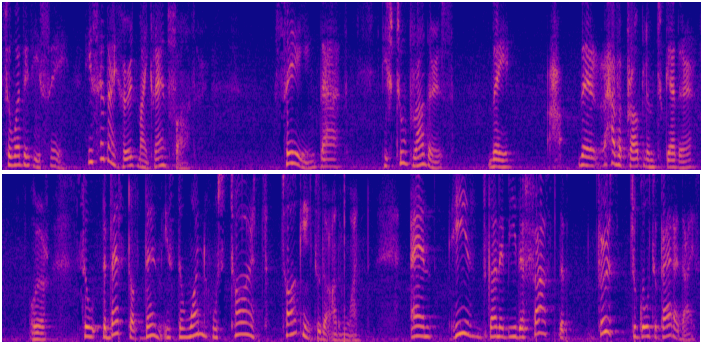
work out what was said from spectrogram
So what did he say? He said, I heard my grandfather saying that if two brothers they they have a problem together or so the best of them is the one who starts talking to the other one. And he is going to be the first the first to go to paradise.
